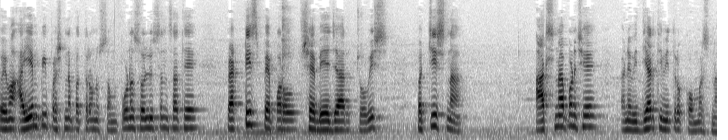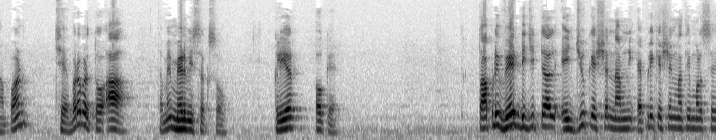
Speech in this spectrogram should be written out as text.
તો એમાં આઈએમપી પ્રશ્નપત્રનું સંપૂર્ણ સોલ્યુશન સાથે પ્રેક્ટિસ પેપરો છે બે હજાર ચોવીસ, પચીસના આર્ટ્સના પણ છે અને વિદ્યાર્થી મિત્રો કોમર્સના પણ છે. બરાબર? તો આ તમે મેળવી શકશો. ક્લિયર ઓકે તો આપણી વેટ ડિજિટલ એજ્યુકેશન નામની એપ્લિકેશનમાંથી મળશે,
